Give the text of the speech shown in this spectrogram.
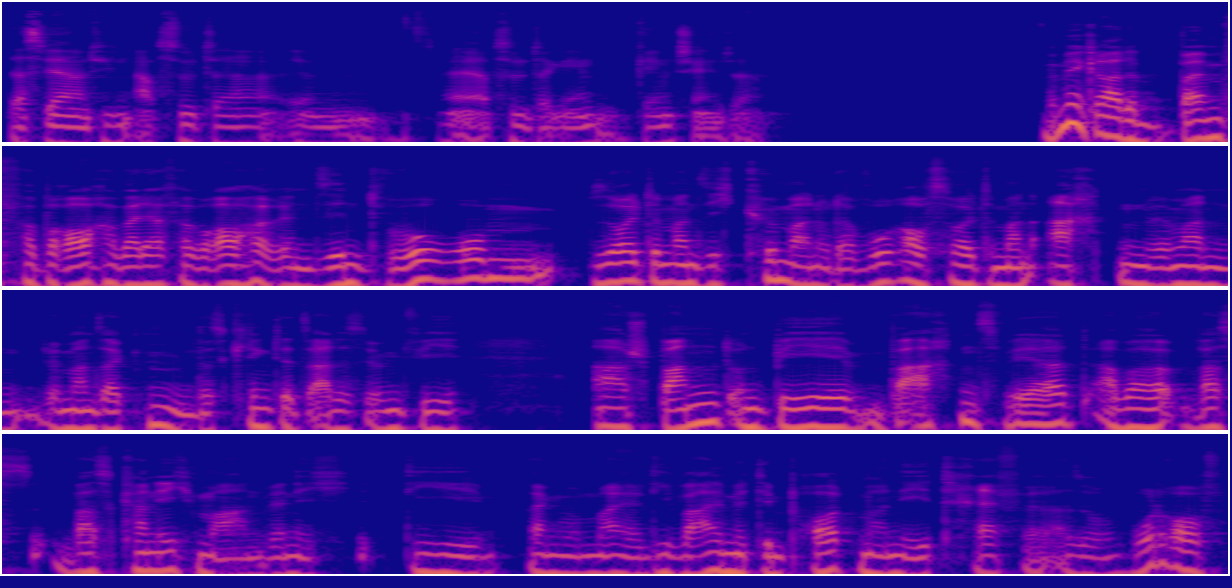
das wäre natürlich ein absoluter, ähm, äh, absoluter Game, Game Changer. Wenn wir gerade beim Verbraucher, bei der Verbraucherin sind, worum sollte man sich kümmern oder worauf sollte man achten, wenn man, wenn man sagt, hm, das klingt jetzt alles irgendwie A, spannend und B, beachtenswert, aber was, was kann ich machen, wenn ich die, sagen wir mal, die Wahl mit dem Portemonnaie treffe? Also worauf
